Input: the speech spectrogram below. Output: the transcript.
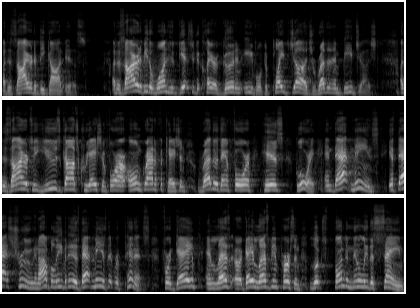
A desire to be God is. A desire to be the one who gets to declare good and evil, to play judge rather than be judged a desire to use God's creation for our own gratification rather than for His glory. And that means, if that's true, and I believe it is, that means that repentance for a gay and les- or gay and lesbian person looks fundamentally the same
